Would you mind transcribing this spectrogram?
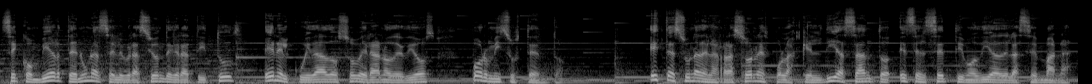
se convierte en una celebración de gratitud en el cuidado soberano de Dios por mi sustento. Esta es una de las razones por las que el día santo es el séptimo día de la semana.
